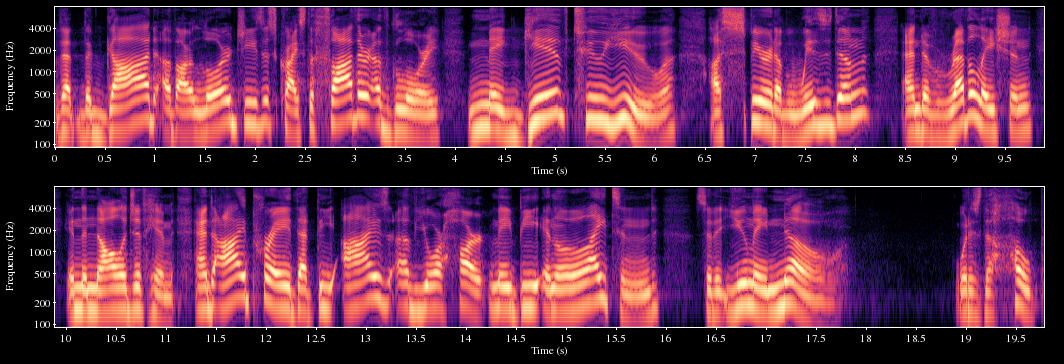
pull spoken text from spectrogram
that the God of our Lord Jesus Christ, the Father of glory, may give to you a spirit of wisdom and of revelation in the knowledge of Him. And I pray that the eyes of your heart may be enlightened so that you may know what is the hope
